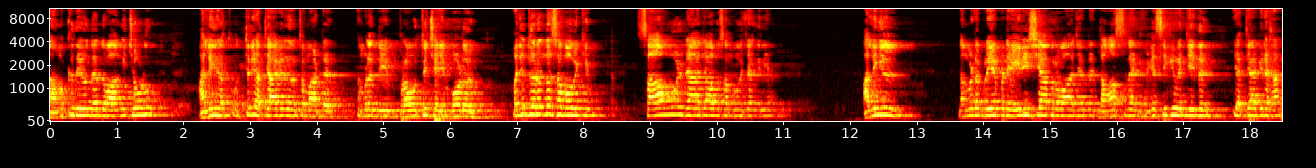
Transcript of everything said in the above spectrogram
നമുക്ക് ദൈവം തന്നെ വാങ്ങിച്ചോളൂ. അല്ലെങ്കിൽ ഒത്തിരി അത്യാഗ്രഹ അത്യാഗ്രഹമായിട്ട് നമ്മൾ എന്ത് ചെയ്യും പ്രവൃത്തി ചെയ്യുമ്പോൾ വലിയ ദുരന്തം സംഭവിക്കും. സാമൂൽ രാജാവ് സംഭവിച്ച അങ്ങനെയാണ് അല്ലെങ്കിൽ നമ്മുടെ പ്രിയപ്പെട്ട ഏലീഷ്യ പ്രവാചകന്റെ ദാസിനെ രഹസ്യക്ക് പറ്റിയത് ഈ അത്യാഗ്രഹം?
